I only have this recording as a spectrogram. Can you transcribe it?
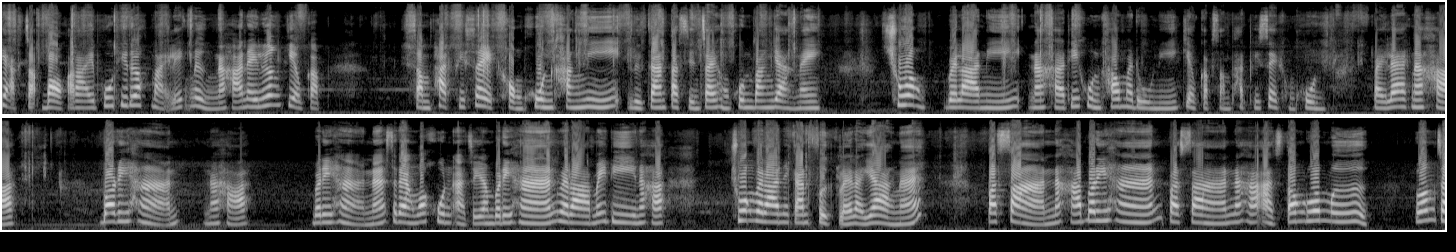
อยากจะบอกอะไรผู้ที่เลือกหมายเลขหนึ่งนะคะ ในเรื่องเกี่ยวกับสัมผัสพิเศษของคุณครั้งนี้ หรือการตัดสินใจของคุณบางอย่างในช่วงเวลานี้นะคะ ที่คุณเข้ามาดูนี้เกี่ยวกับสัมผัสพิเศษของคุณใบแรกนะคะ บริหารนะคะ บริหารนะแสดงว่าคุณอาจจะยังบริหารเวลาไม่ดีนะคะ ช่วงเวลาในการฝึกหลาย ๆ อย่างนะ ประสานนะคะบริหารประสานนะคะ อาจจะต้องร่วมมือ ร่วมใจ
